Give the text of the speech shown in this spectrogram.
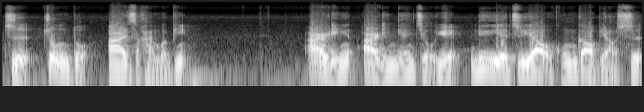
至重度阿尔兹海默病。二零二零年九月，绿叶制药公告表示，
